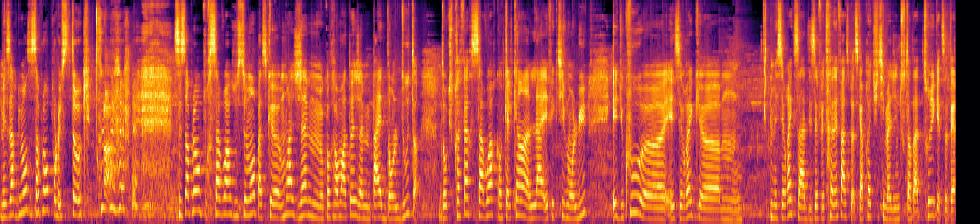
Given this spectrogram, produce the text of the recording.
Mes arguments, c'est simplement pour le stock. Ah. c'est simplement pour savoir justement parce que moi j'aime, contrairement à toi, j'aime pas être dans le doute. Donc je préfère savoir quand quelqu'un l'a effectivement lu. Et du coup, euh, et c'est vrai que. hum, mais c'est vrai que ça a des effets très néfastes parce qu'après tu t'imagines tout un tas de trucs, etc.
